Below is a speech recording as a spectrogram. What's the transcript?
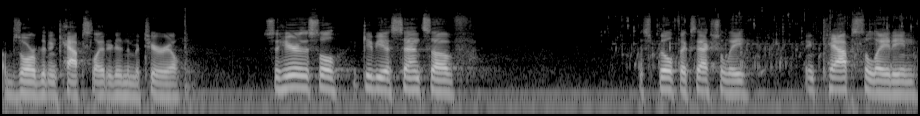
absorbed and encapsulated in the material. So here this will give you a sense of the spill fix actually encapsulating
